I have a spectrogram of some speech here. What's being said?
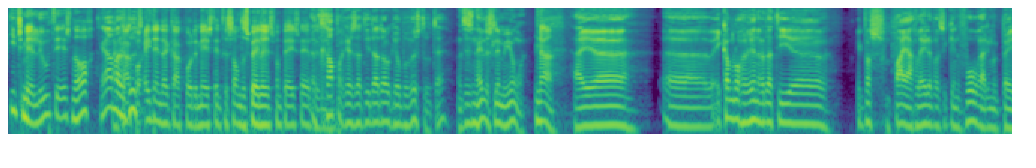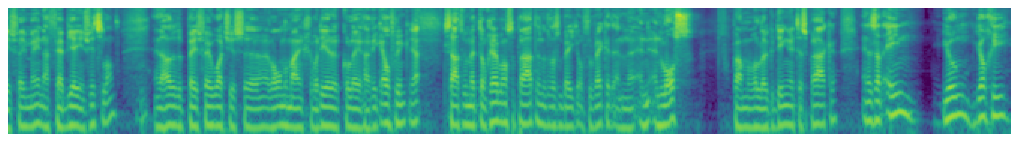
iets meer luwte is nog. Ja, maar doet- ik denk dat Gakpo de meest interessante speler is van PSV. Het moment. grappige is dat hij dat ook heel bewust doet. Hè? Het is een hele slimme jongen. Ja, Hij, eh, eh, ik kan me nog herinneren dat hij. eh, ik was een paar jaar geleden was ik in de voorbereiding met PSV mee naar Verbier in Zwitserland. En daar hadden de PSV-watchers, waaronder mijn gewaardeerde collega Rick Elfrink, ja. zaten we met Tom Gerbrands te praten. En dat was een beetje off the record en, en, en los. Er kwamen wel leuke dingen ter sprake. En er zat één jong jochie.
